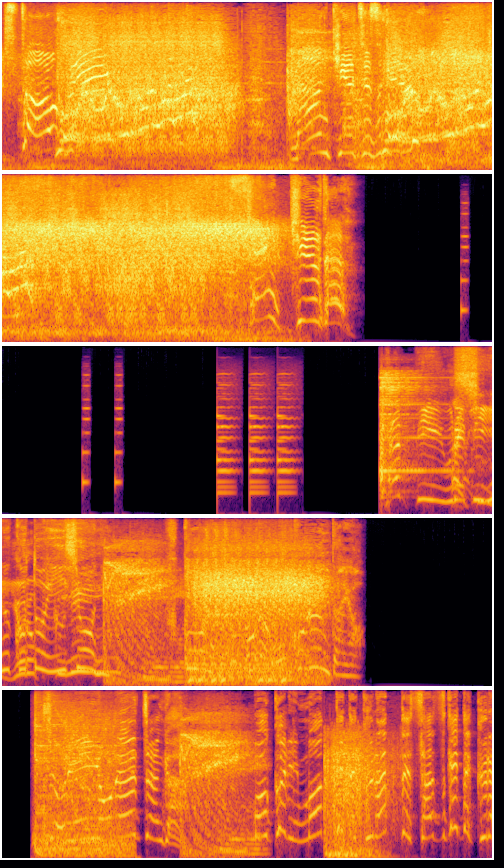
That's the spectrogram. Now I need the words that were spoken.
スターフリー何球続ける？ぬこと以上に不幸なことが起こるんだよ。ジョリーお姉ちゃんが僕に持っててくれって授けてくれ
